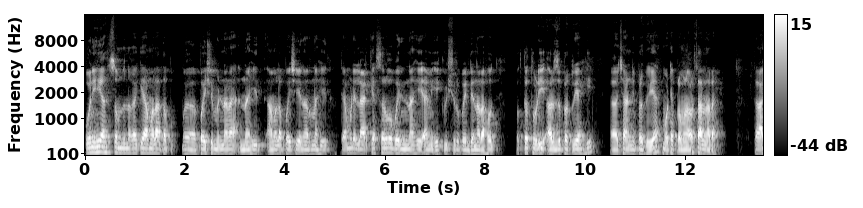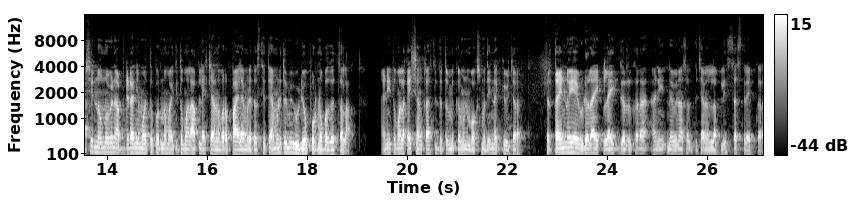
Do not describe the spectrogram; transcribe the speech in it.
कोणीही असं समजू नका की आम्हाला आता प- पैसे मिळणार नाहीत आम्हाला पैसे येणार नाहीत. त्यामुळे लाडक्या सर्व बहिणींनाही आम्ही एकवीसशे रुपये देणार आहोत. फक्त थोडी अर्ज प्रक्रिया ही छाननी प्रक्रिया मोठ्या प्रमाणावर चालणार आहे. तर असे नवनवीन अपडेट आणि महत्त्वपूर्ण माहिती तुम्हाला आपल्या चॅनलवर पाहायला मिळत असते त्यामुळे तुम्ही व्हिडिओ पूर्ण बघत चला. आणि तुम्हाला काही शंका असतील तर तुम्ही कमेंट बॉक्समध्ये नक्की विचारा. तर ताईंनो या व्हिडिओला एक लाईक जरूर करा आणि नवीन असाल तर चॅनलला प्लीज सबस्क्राईब करा.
